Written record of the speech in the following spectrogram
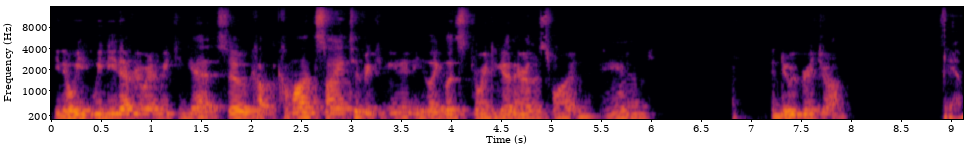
you know, we, we need everyone we can get. So come come on, scientific community, like let's join together on this one and and do a great job. Yeah.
